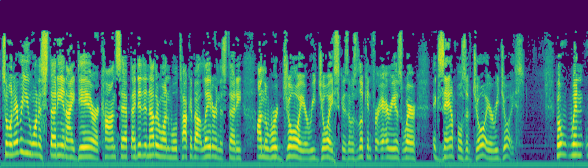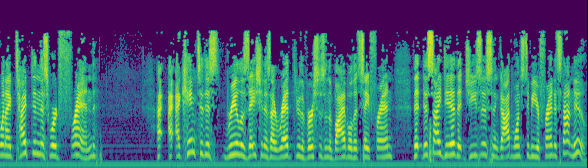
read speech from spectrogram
So, whenever you want to study an idea or a concept, I did another one we'll talk about later in the study on the word joy or rejoice because I was looking for areas where examples of joy or rejoice. But when, when I typed in this word friend, I, I came to this realization as I read through the verses in the Bible that say friend, that this idea that Jesus and God wants to be your friend, it's not new.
